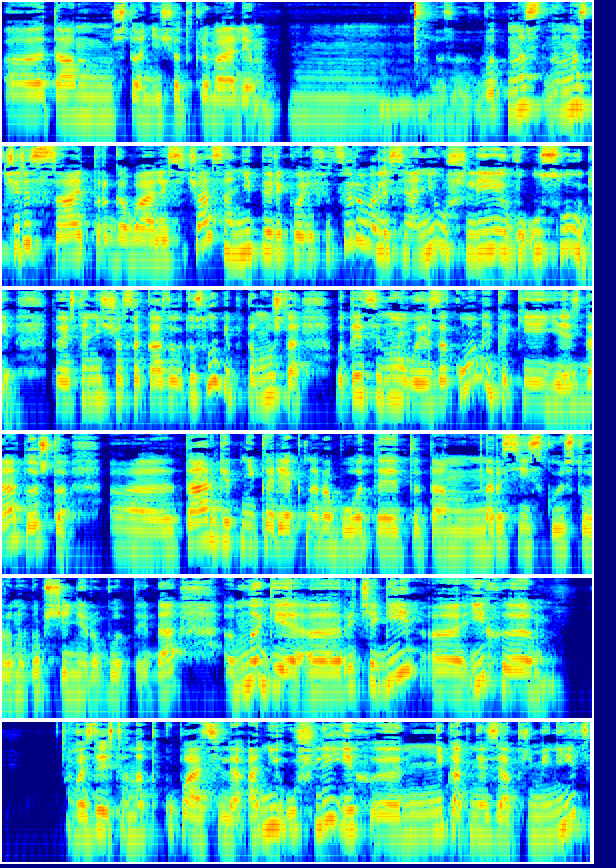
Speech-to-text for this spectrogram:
там, что они еще открывали, вот нас, нас через сайт торговали. Сейчас они переквалифицировались, и они ушли в услуги. То есть они сейчас оказывают услуги, потому что вот эти новые законы, какие есть, да, то, что э, таргет некорректно работает, там на российскую сторону вообще не работает, да, многие э, рычаги, э, их... Э, воздействия на покупателя, они ушли, их э, никак нельзя применить,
